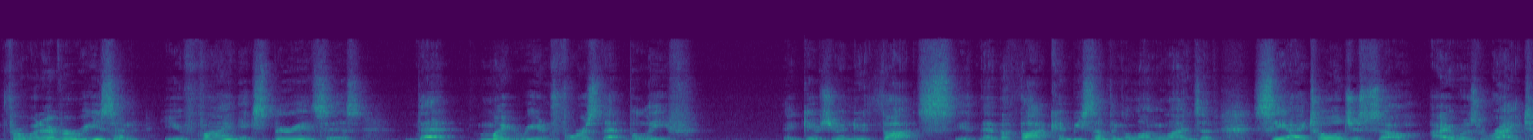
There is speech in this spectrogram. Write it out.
For whatever reason, you find experiences that might reinforce that belief. It gives you a new thought. And the thought can be something along the lines of, see, I told you so, I was right.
